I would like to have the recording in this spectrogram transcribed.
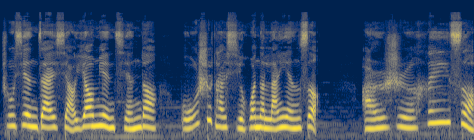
出现在小妖面前的不是他喜欢的蓝颜色，而是黑色。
